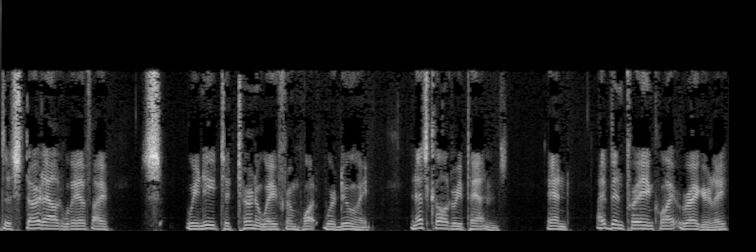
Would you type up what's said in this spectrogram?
to start out with, I, we need to turn away from what we're doing. And that's called repentance. And I've been praying quite regularly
